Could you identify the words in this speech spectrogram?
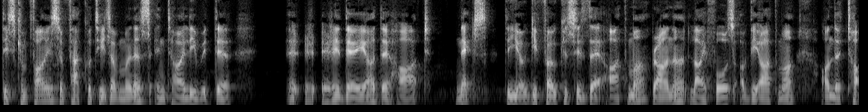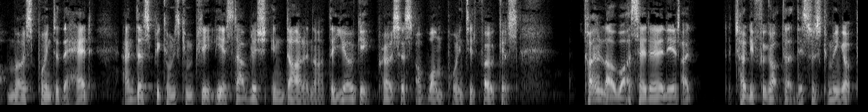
This confines the faculties of manas entirely with the uh, hridaya, the heart. Next, the yogi focuses the atma, prana, life force of the atma, on the topmost point of the head, and thus becomes completely established in dharana, the yogic process of one pointed focus. Kind of like what I said earlier, I totally forgot that this was coming up,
